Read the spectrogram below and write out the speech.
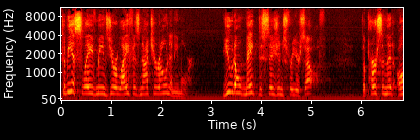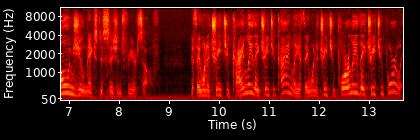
To be a slave means your life is not your own anymore. You don't make decisions for yourself. The person that owns you makes decisions for yourself. If they want to treat you kindly, they treat you kindly. If they want to treat you poorly, they treat you poorly.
